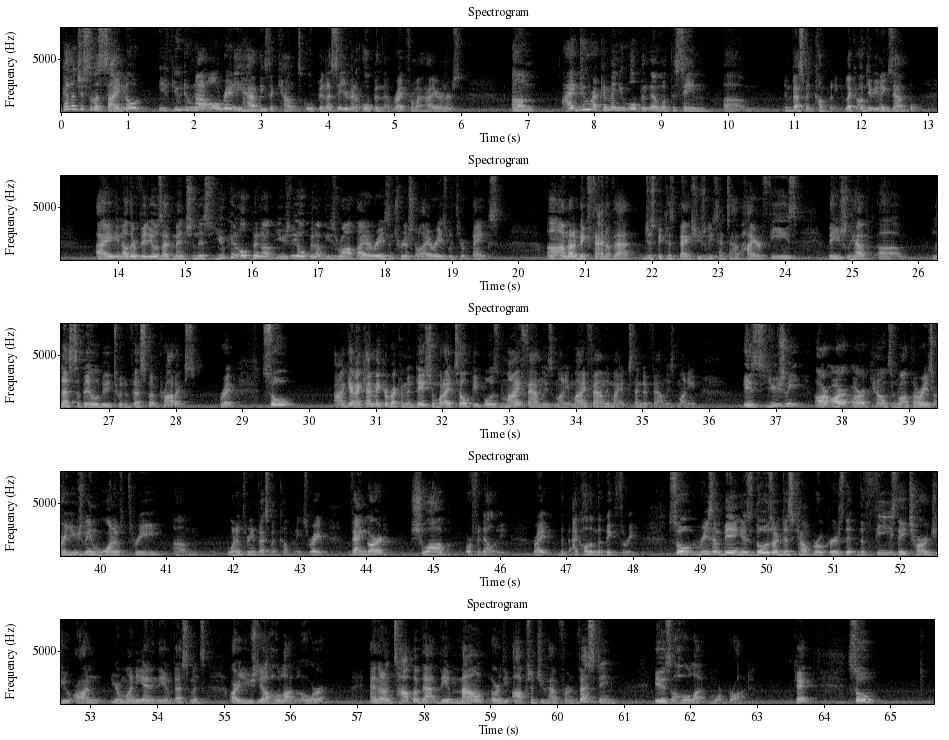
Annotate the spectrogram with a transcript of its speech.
kind of just as a side note, if you do not already have these accounts open, let's say you're going to open them, right, for my high earners, um, I do recommend you open them with the same um, investment company. Like I'll give you an example. I in other videos I've mentioned this. You can open up, usually open up these Roth IRAs and traditional IRAs with your banks. Uh, I'm not a big fan of that, just because banks usually tend to have higher fees. They usually have uh, less availability to investment products, right? So again, I can't make a recommendation. What I tell people is my family's money, my family, my extended family's money, is usually our our, our accounts and Roth IRAs are usually in one of three um, one of three investment companies, right? Vanguard, Schwab, or Fidelity, right? The, I call them the big three. So reason being is those are discount brokers. that the fees they charge you on your money and in the investments are usually a whole lot lower. And then on top of that, the amount or the options you have for investing is a whole lot more broad. Okay, so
